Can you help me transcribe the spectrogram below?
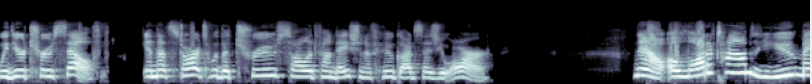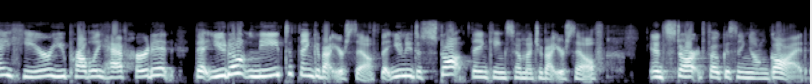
with your true self. And that starts with a true, solid foundation of who God says you are. Now, a lot of times you may hear, you probably have heard it, that you don't need to think about yourself, that you need to stop thinking so much about yourself and start focusing on God.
